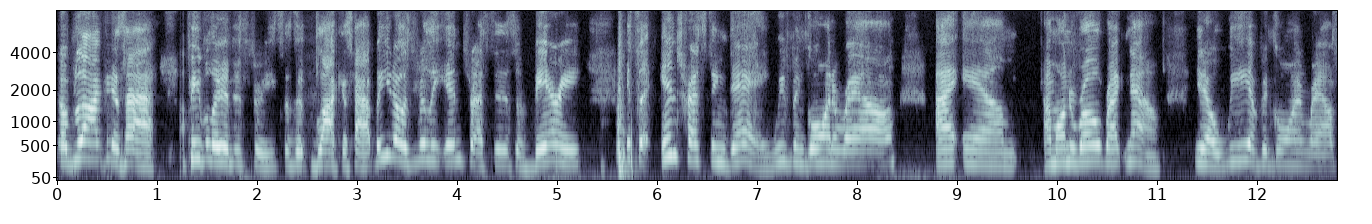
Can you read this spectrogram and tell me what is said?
The block is hot. People are in the streets. So the block is hot. But you know, it's really interesting. It's a very, it's an interesting day. We've been going around. I am I'm on the road right now. You know, we have been going around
